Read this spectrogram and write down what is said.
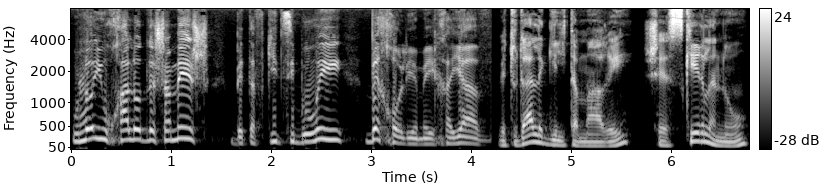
הוא לא יוכל עוד לשמש בתפקיד ציבורי בכל ימי חייו. ותודה לגיל תמרי, שהזכיר לנו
